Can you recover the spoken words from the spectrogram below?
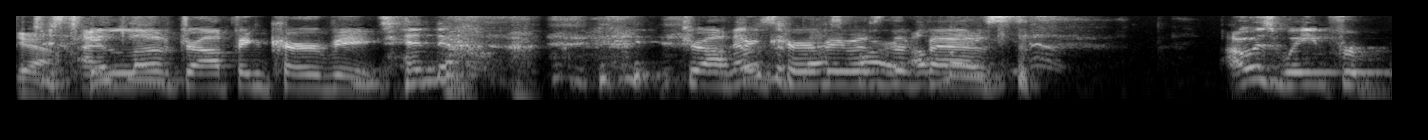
yeah Just I love dropping Kirby. Nintendo. dropping That was the Kirby best was the I'm like- best. I was waiting for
